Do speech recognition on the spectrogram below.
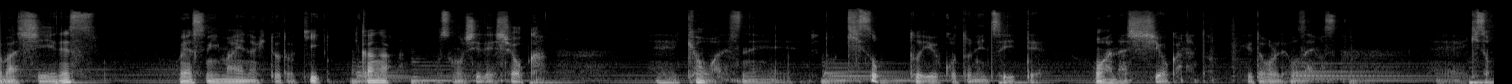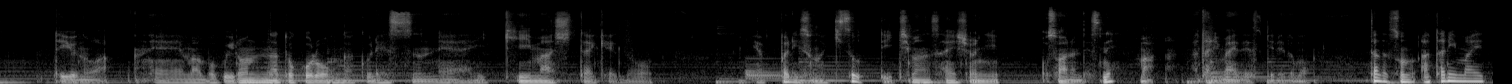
かばしです。お休み前のひとときいかがお過ごしでしょうか、えー、今日はですねちょっと基礎ということについてお話ししようかなというところでございます、えー、基礎っていうのはねまあ僕いろんなところ音楽レッスンね行きましたけどやっぱりその基礎って一番最初に教わるんですね。まあ当たり前ですけれども。ただその当たり前っ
